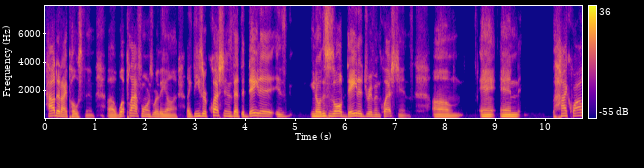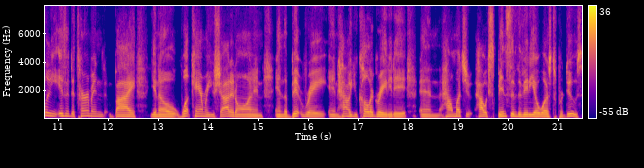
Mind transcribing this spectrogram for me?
How did i post them? Uh, what platforms were they on? Like these are questions that the data is you know this is all data driven questions. Um and and high quality isn't determined by you know what camera you shot it on and and the bit rate and how you color graded it and how much you, how expensive the video was to produce.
